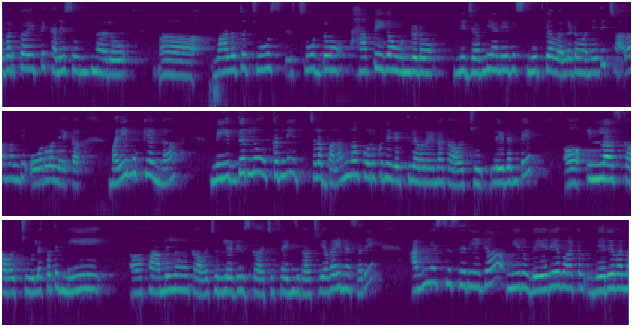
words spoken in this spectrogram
ఎవరితో అయితే కలిసి ఉంటున్నారో వాళ్ళతో చూస్ చూడడం హ్యాపీగా ఉండడం మీ జర్నీ అనేది స్మూత్గా వెళ్ళడం అనేది చాలామంది ఓర్వలేక మరీ ముఖ్యంగా మీ ఇద్దరిలో ఒకరిని చాలా బలంగా కోరుకునే వ్యక్తులు ఎవరైనా కావచ్చు లేదంటే ఇన్లాస్ కావచ్చు లేకపోతే మీ ఫ్యామిలీలో కావచ్చు రిలేటివ్స్ కావచ్చు ఫ్రెండ్స్ కావచ్చు ఎవరైనా సరే అన్నెసెసరీగా మీరు వేరే వాట వేరే వాళ్ళ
